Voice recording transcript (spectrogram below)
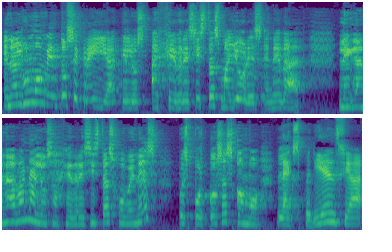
En algún momento se creía que los ajedrecistas mayores en edad le ganaban a los ajedrecistas jóvenes pues por cosas como la experiencia,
